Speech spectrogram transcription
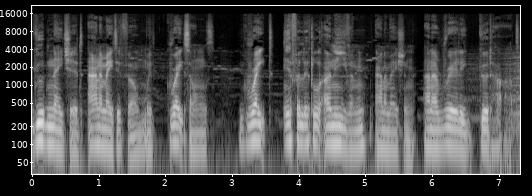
good natured animated film with great songs, great, if a little uneven, animation, and a really good heart.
